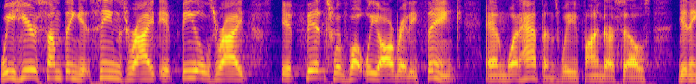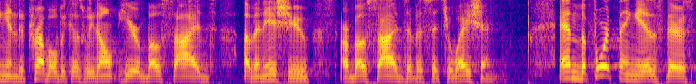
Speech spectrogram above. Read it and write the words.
We hear something, it seems right, it feels right, it fits with what we already think, and what happens? We find ourselves getting into trouble because we don't hear both sides of an issue or both sides of a situation. And the fourth thing is there's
